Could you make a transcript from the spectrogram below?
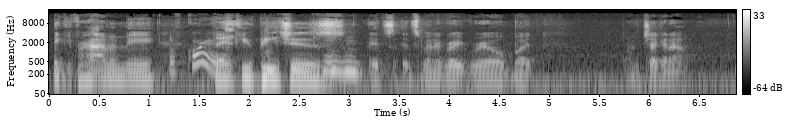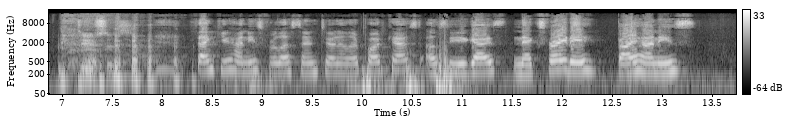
Thank you for having me. Of course. Thank you, Peaches. it's it's been a great reel, but I'm checking out. Deuces. Thank you, honeys, for listening to another podcast. I'll see you guys next Friday. Bye, honeys.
